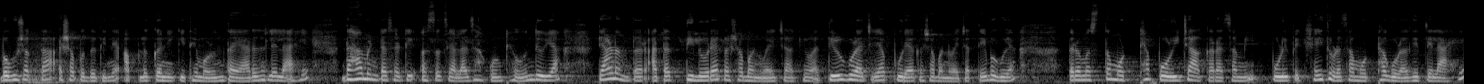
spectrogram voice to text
बघू शकता अशा पद्धतीने आपलं कणिक इथे मळून तयार झालेलं आहे. दहा मिनटासाठी असंच याला झाकून ठेवून देऊया. त्यानंतर आता तिलोऱ्या कशा बनवायच्या किंवा तिळगुळाच्या या पुऱ्या कशा बनवायच्या ते बघूया. तर मस्त मोठ्या पोळीच्या आकाराचा मी पोळीपेक्षाही थोडासा मोठा गोळा घेतलेला आहे.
